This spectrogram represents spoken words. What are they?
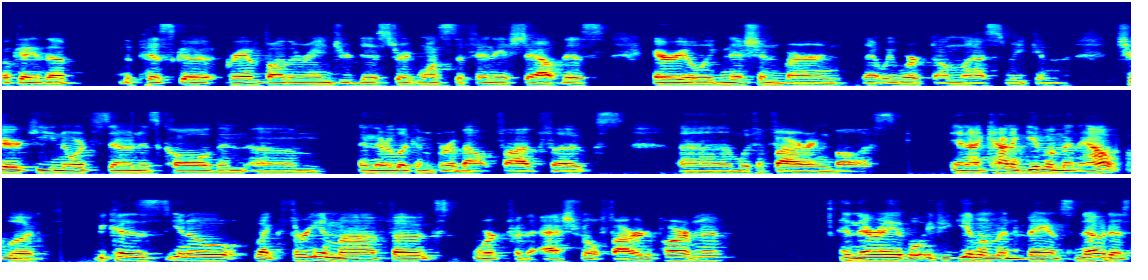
okay, the the Pisgah Grandfather Ranger District wants to finish out this aerial ignition burn that we worked on last week, and Cherokee North Zone is called, and um, and they're looking for about five folks um, with a firing boss. And I kind of give them an outlook because you know, like three of my folks work for the Asheville Fire Department, and they're able, if you give them advance notice,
